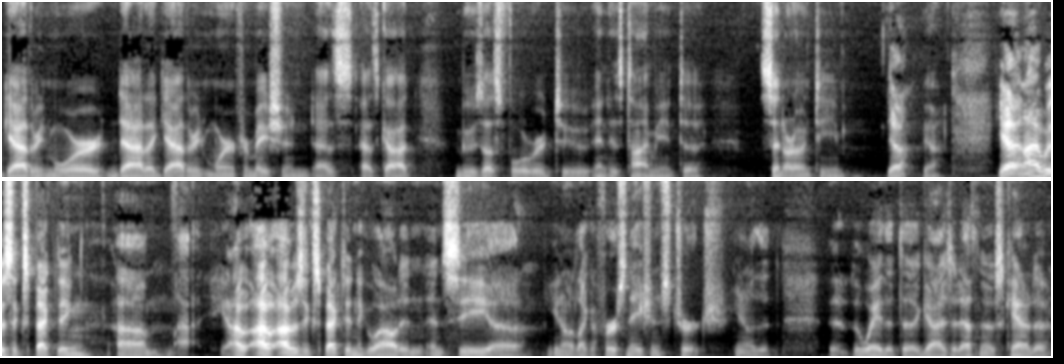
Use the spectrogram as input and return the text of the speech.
gathering more data, gathering more information as as God moves us forward to in His timing to send our own team. Yeah. Yeah. Yeah, and I was expecting, um, I, I, I was expecting to go out and, and see, uh, you know, like a First Nations church, you know, that the, the way that the guys at Ethnos Canada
